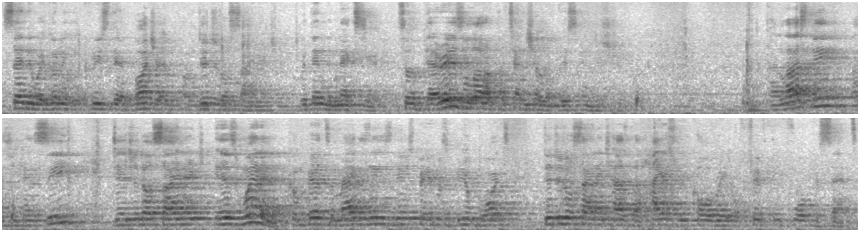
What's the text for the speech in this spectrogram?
said they were going to increase their budget on digital signage within the next year. So there is a lot of potential in this industry. And last thing, as you can see, digital signage is winning. Compared to magazines, newspapers, billboards, digital signage has the highest recall rate of 54%.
